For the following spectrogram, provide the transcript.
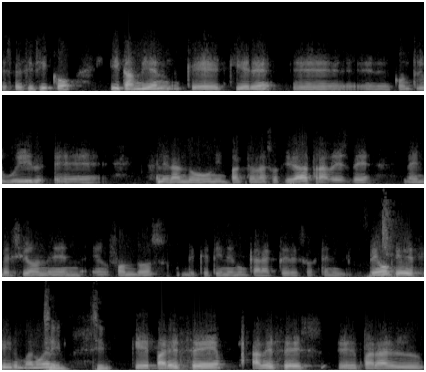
específico y también que quiere eh, contribuir eh, generando un impacto en la sociedad a través de la inversión en, fondos que tienen un carácter sostenible. Tengo que decir, Manuel, que parece a veces eh, para el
